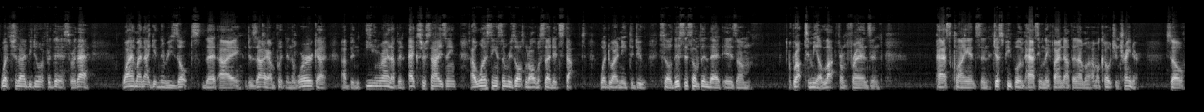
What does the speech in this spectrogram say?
what should I be doing for this or that? Why am I not getting the results that I desire? I'm putting in the work. I, I've been eating right. I've been exercising. I was seeing some results, but all of a sudden it stopped. What do I need to do? So this is something that is um, brought to me a lot from friends and past clients and just people in passing when they find out that I'm a, I'm a coach and trainer. So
